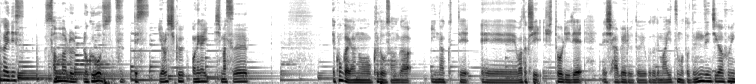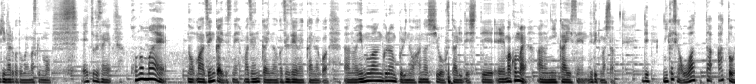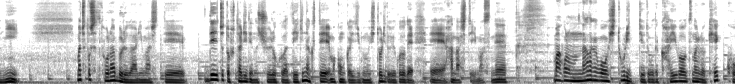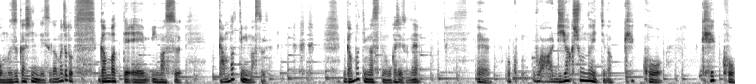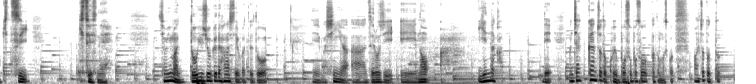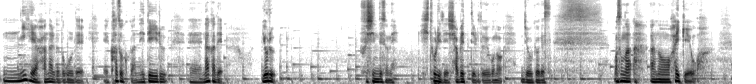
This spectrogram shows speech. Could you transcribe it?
長井です。306号室です。よろしくお願いします。え今回あの工藤さんがいなくて、えー、私一人で喋るということで、まあ、いつもと全然違う雰囲気になるかと思いますけども。えっとですねこの前の、まあ、前回ですね、まあ、前回なのか全然ない回なのか。あの m 1グランプリの話を2人でして、えーまあ、この前あの2回戦出てきました。で2回戦が終わった後に、まあ、ちょっとしたトラブルがありましてでちょっと2人での収録ができなくて、まあ、今回自分1人ということで、えー、話していますね。まあこのなかなかこう一人っていうところで会話をつなげるのは結構難しいんですが、まあ、ちょっと頑張ってみ、ます。頑張ってみます？頑張ってみますってのもおかしいですよね。ええー、これうわリアクションないっていうのは結構結構きつい。きついですね。ちなみに今どういう状況で話してるかというと、えー、まあ深夜あ0時、の家の中で若干ちょっと声ボソボソだと思うんですけど、まあ、ちょっとと2部屋離れたところで、えー、家族が寝ている、えー、中で夜不審ですよね。一人で喋ってるというこの状況です。まあ、そんな、あの背景を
